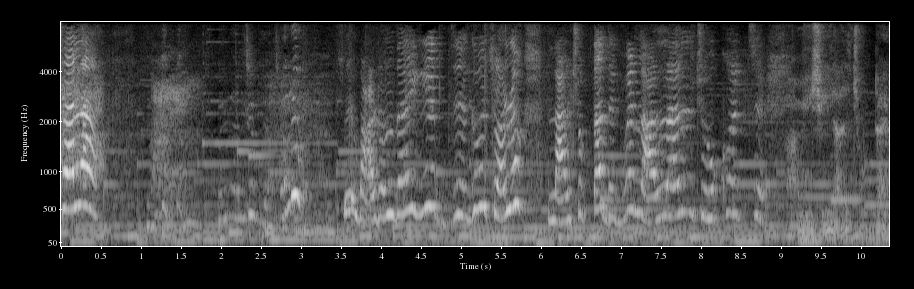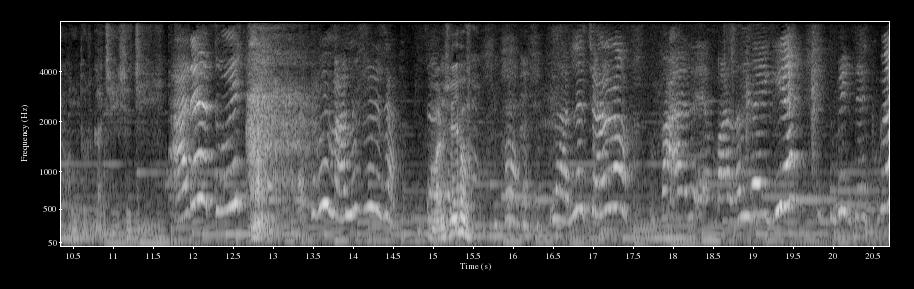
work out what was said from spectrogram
চালা। বারান্দায় গিয়ে দেখবে চলো লাল চোখটা দেখবে লাল লাল চোখ হচ্ছে। আমি সেই লাল চোখটা এখন তোর কাছে এসেছি। আরে তুমি তুমি মানুষ হয়ে যাও মানুষ হয়ে যাব? হ্যাঁ, লালে চলো বারান্দায় গিয়ে তুমি দেখবে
